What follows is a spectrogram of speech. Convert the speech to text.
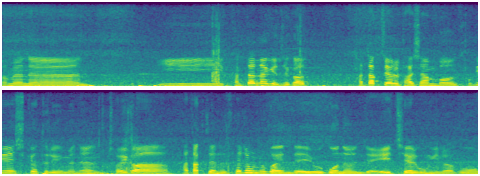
그러면은 이 간단하게 제가 바닥재를 다시 한번 소개시켜 드리면은 저희가 바닥재는 세 종류가 있는데 요거는 이제 HL01이라고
